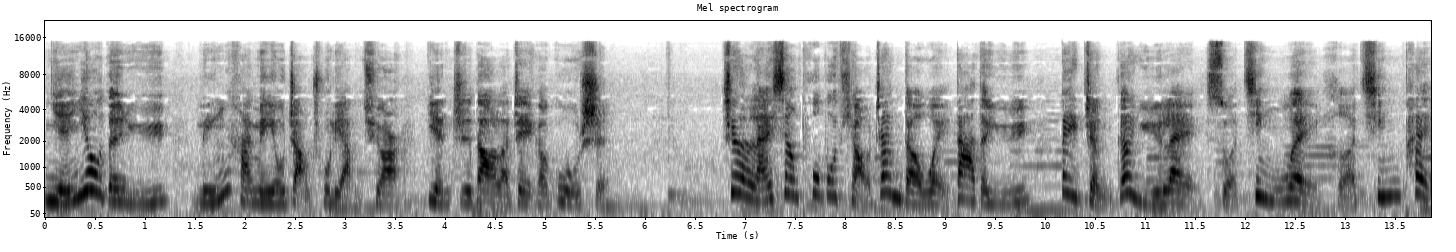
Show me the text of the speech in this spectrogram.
年幼的鱼鳞还没有长出两圈，便知道了这个故事。这来向瀑布挑战的伟大的鱼，被整个鱼类所敬畏和钦佩。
